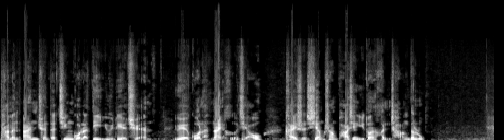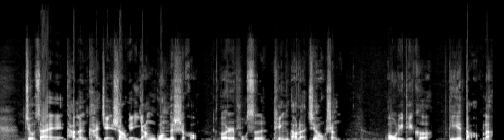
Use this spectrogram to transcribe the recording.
他们安全地经过了地狱猎犬，越过了奈何桥，开始向上爬行一段很长的路。就在他们看见上面阳光的时候。俄尔普斯听到了叫声，欧律狄克跌倒了。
